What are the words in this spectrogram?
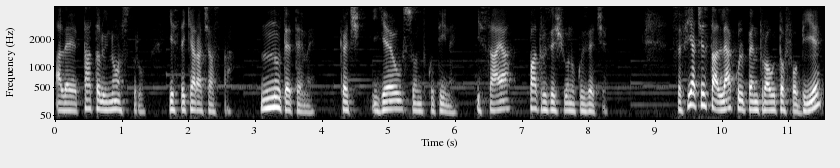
ale Tatălui nostru este chiar aceasta. Nu te teme, căci eu sunt cu tine. Isaia 41 cu 10. Să fie acesta leacul pentru autofobie,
